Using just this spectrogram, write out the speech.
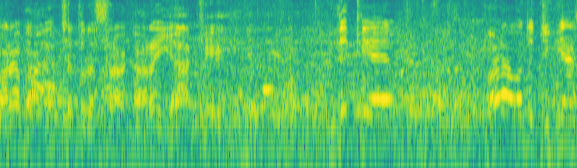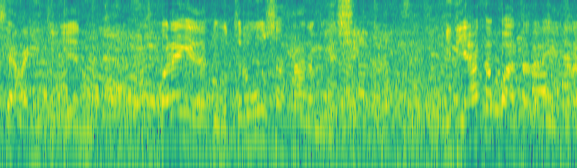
ಹೊರಭಾಗ ಚತುರಸ್ರಾಕಾರ ಯಾಕೆ? ಇದಕ್ಕೆ ಬಹಳ ಒಂದು ಜಿಜ್ಞಾಸೆ ಆಗಿತ್ತು. ಏನು? ಕೊನೆಗೆ ಇದಕ್ಕೆ ಉತ್ತರವೂ ಸಹ ನಮಗೆ ಸಿಕ್ತು. ಇದು ಯಾಕಪ್ಪ ಅಂತಂದರೆ ಇದರ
